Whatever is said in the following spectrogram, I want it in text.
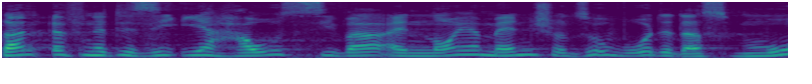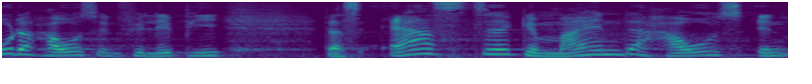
Dann öffnete sie ihr Haus. Sie war ein neuer Mensch und so wurde das Modehaus in Philippi das erste Gemeindehaus in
